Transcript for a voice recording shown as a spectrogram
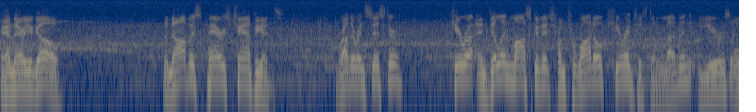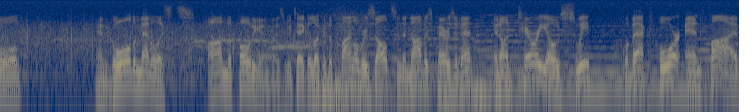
And there you go. The novice pairs champions. Brother and sister, Kyra and Dylan Moscovitch from Toronto. Kyra just 11 years old. And gold medalists on the podium as we take a look at the final results in the novice pairs event. An Ontario sweep, Quebec 4 and 5,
